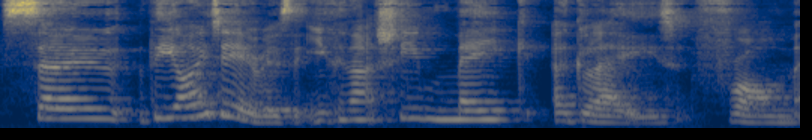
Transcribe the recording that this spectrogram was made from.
So the idea is that you can actually make a glaze from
